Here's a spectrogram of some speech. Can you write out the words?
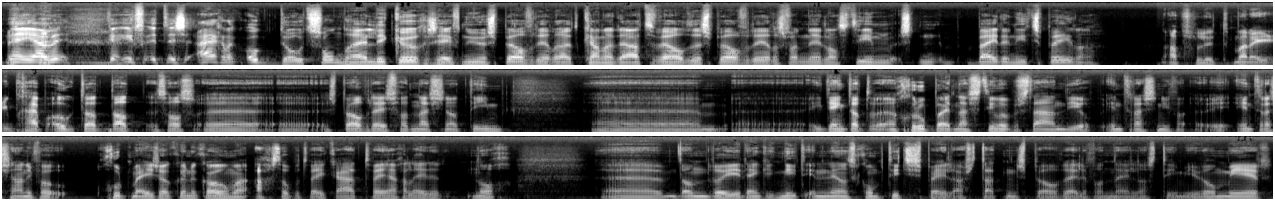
Nee, ja, kijk, het is eigenlijk ook doodzonde. Hè. Lycurgus heeft nu een spelverdeler uit Canada, terwijl de spelverdelers van het Nederlands team beide niet spelen. Absoluut. Maar ik, ik begrijp ook dat, dat zoals eh eh, spelverdelers van het nationaal team... ehm, eh, ik denk dat we een groep het nationaal team hebben staan... die op internationaal niveau, eh, internationaal niveau goed mee zou kunnen komen. Achtste op het WK, twee jaar geleden nog. Ehm, dan wil je denk ik niet in de Nederlandse competitie spelen... als startende spelverdeler van het Nederlands team. Je wil meer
